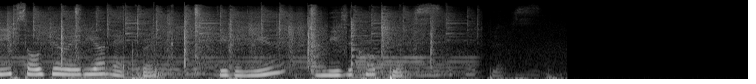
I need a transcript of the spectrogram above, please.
Deepsoulja Radio Network, giving you musical bliss.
